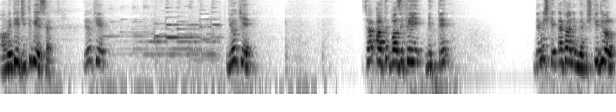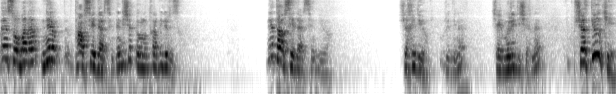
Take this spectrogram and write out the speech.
Ahmediye ciddi bir eserdir. Diyor ki diyor ki sen artık vazifeyi bitti. Demiş ki efendim demiş gidiyorum en son bana ne tavsiye edersin? Endişe etme unutabiliriz. Ne tavsiye edersin diyor. Şeyhi diyor müridine. Şey müridi şeyhine. Şeyh diyor ki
